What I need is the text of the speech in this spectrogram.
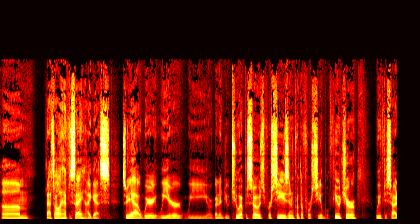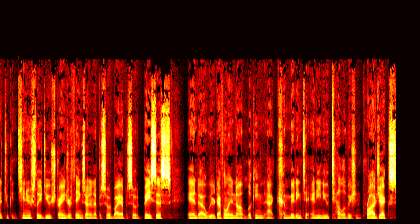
Um, that's all I have to say, I guess. So yeah, we're we are we are going to do two episodes per season for the foreseeable future. We've decided to continuously do Stranger Things on an episode by episode basis, and uh, we're definitely not looking at committing to any new television projects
